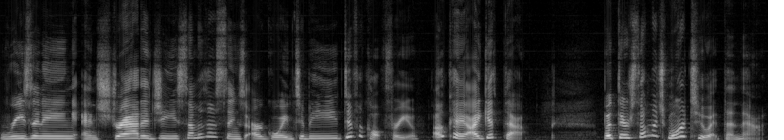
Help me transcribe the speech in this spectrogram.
Reasoning and strategy, some of those things are going to be difficult for you. Okay, I get that. But there's so much more to it than that.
